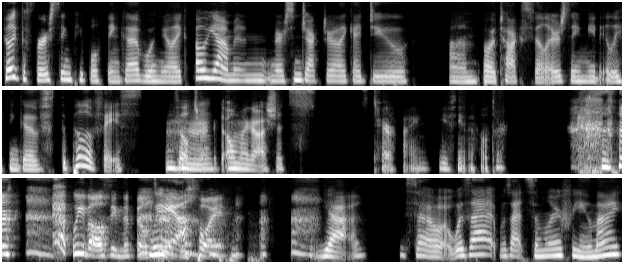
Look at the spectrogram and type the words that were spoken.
feel like the first thing people think of when you're like, oh yeah, I'm a nurse injector, like I do um, Botox fillers, they immediately think of the pillow face mm-hmm. filter. Oh my gosh, it's, it's terrifying. You've seen the filter. We've all seen the filter yeah. at this point. yeah. So was that was that similar for you, Mai?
